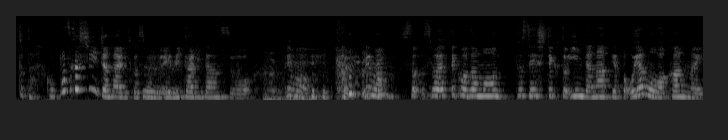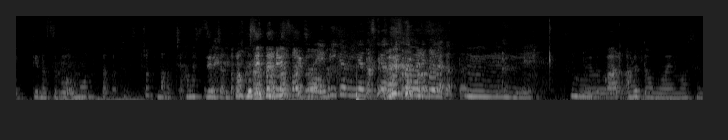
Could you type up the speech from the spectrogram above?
ちょっとこっぱずかしいじゃないですかそういうエビカニダンスを。でもでもそそうやって子供と接していくといいんだなってやっぱ親も分かんないっていうのをすごい思ったからちょっとちょっとなんか話ずれちゃったかもしれないですけど。エビカニが伝わりづらかった。うんそういうとこあると思いますね。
